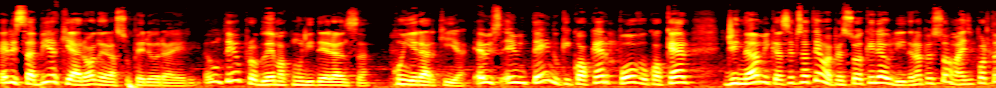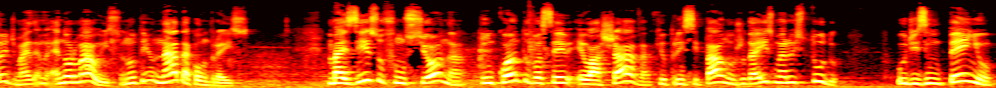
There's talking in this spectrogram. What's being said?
Ele sabia que Aaron era superior a ele. Eu não tenho problema com liderança, com hierarquia. Eu, eu entendo que qualquer povo, qualquer dinâmica, você precisa ter uma pessoa que ele é o líder, uma pessoa mais importante, mas é, é normal isso. Eu não tenho nada contra isso. Mas isso funciona enquanto você, eu achava que o principal no judaísmo era o estudo, o desempenho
